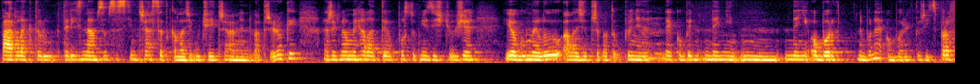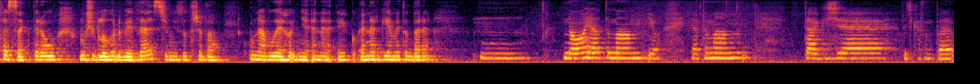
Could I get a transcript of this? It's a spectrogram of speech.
pár lektorů, který znám, jsem se s tím třeba setkala, že učí třeba jen dva, tři roky a řeknou mi, hele, ty postupně zjišťuju, že jogu miluju, ale že třeba to úplně mm. jakoby není, není obor, nebo ne obor, jak to říct, profese, kterou můžu dlouhodobě vést, že mě to třeba unavuje hodně, ener, jako energie mi to bere. Mm, no, já to mám, jo, já to mám takže teďka jsem úplně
